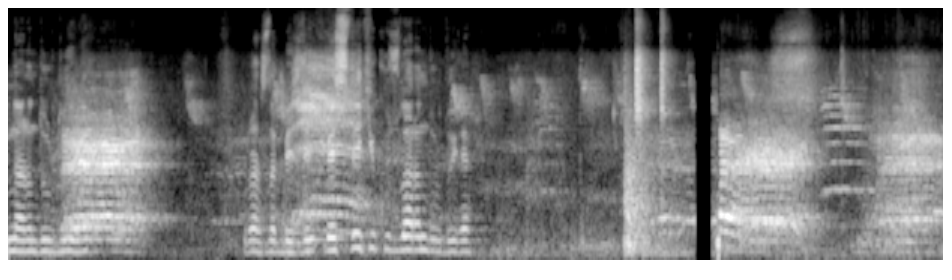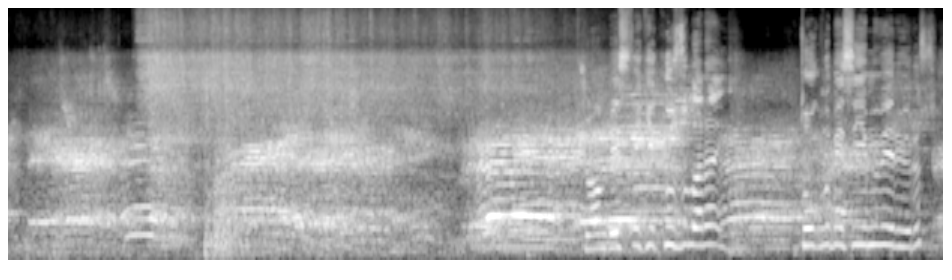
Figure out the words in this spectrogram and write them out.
koyunların durduğu yer. Burası da bezdeki, bezdeki kuzuların durduğu yer. Şu an besteki kuzulara toklu besi yemi veriyoruz.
